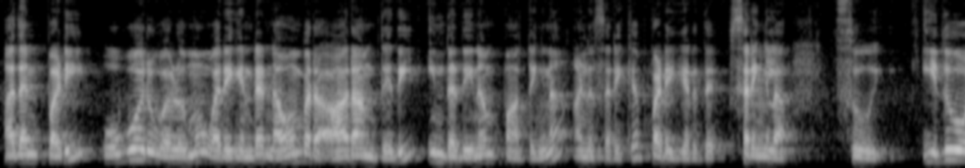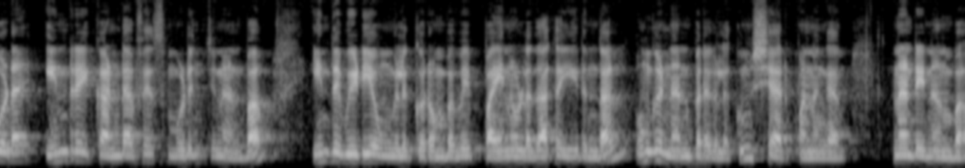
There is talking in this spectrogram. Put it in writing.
அதன்படி ஒவ்வொரு வருடமும் வருகின்ற நவம்பர் ஆறாம் தேதி இந்த தினம் பார்த்தீங்கன்னா அனுசரிக்கப்படுகிறது. சரிங்களா? ஸோ இதோட இன்றைய கண்ட அஃபேர்ஸ் முடிஞ்சு நண்பா. இந்த வீடியோ உங்களுக்கு ரொம்பவே பயனுள்ளதாக இருந்தால் உங்கள் நண்பர்களுக்கும் ஷேர் பண்ணுங்கள் நன்றி நண்பா.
